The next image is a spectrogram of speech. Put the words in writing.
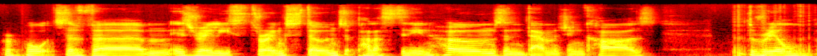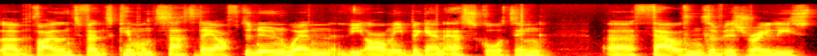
reports of um, Israelis throwing stones at Palestinian homes and damaging cars. The real uh, violent events came on Saturday afternoon when the army began escorting uh, thousands of Israelis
